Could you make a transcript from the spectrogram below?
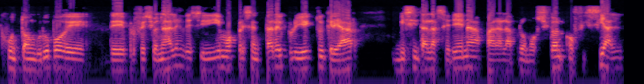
junto a un grupo de, profesionales decidimos presentar el proyecto y crear Visita a La Serena para la promoción oficial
